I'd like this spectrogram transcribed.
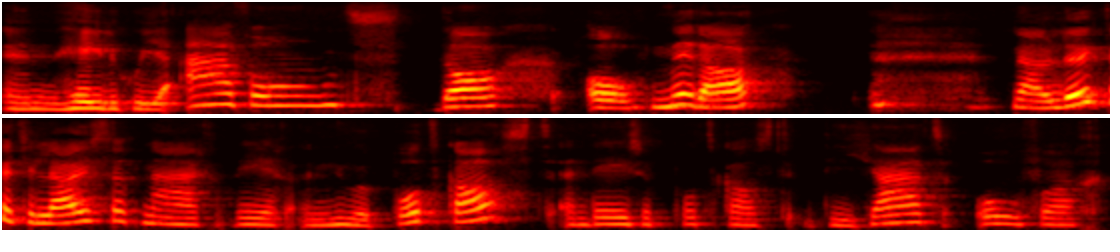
een hele goede avond, dag of middag. Nou, leuk dat je luistert naar weer een nieuwe podcast. En deze podcast die gaat over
